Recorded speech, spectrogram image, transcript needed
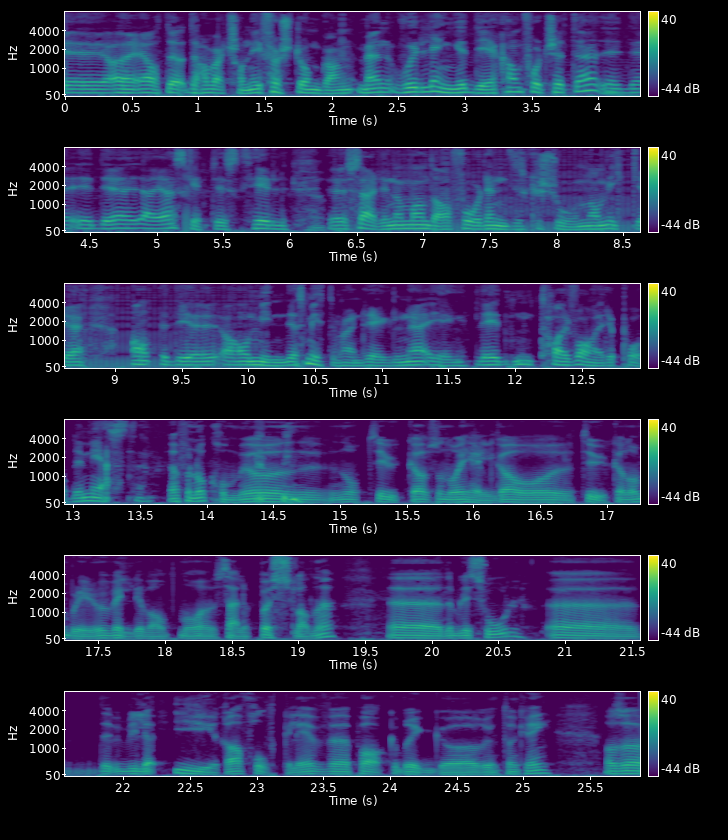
eh, at det, det, har vært sånn i første omgang. Men hvor lenge det kan fortsette, det, det er jeg skeptisk til. Eh, særlig når man da får denne diskusjonen om ikke de alminnelige smittevernreglene egentlig tar vare på det meste. Ja, for nå kommer jo nå til uka, altså nå i helga og til uka nå blir det jo veldig varmt nå, særlig på Østlandet. Det blir sol. Det vil yre av folkeliv på Aker Brygge og rundt omkring. Altså,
